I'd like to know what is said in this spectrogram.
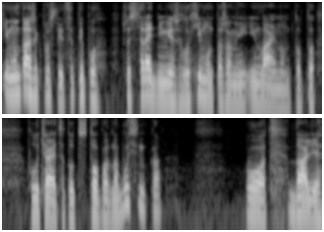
Такий монтажик простий. Це типу щось середнє між глухим монтажом і інлайном. Тобто, виходить, тут стопорна бусинка. От. Далі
